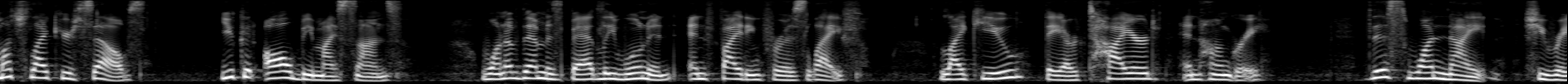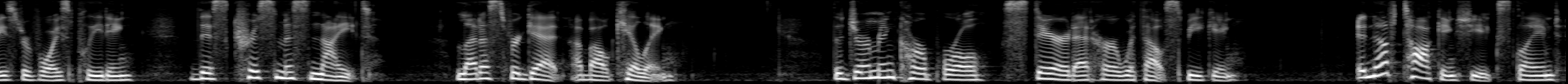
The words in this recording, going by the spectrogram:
much like yourselves. You could all be my sons. One of them is badly wounded and fighting for his life. Like you, they are tired and hungry. This one night, she raised her voice, pleading, this Christmas night, let us forget about killing. The German corporal stared at her without speaking. Enough talking, she exclaimed,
